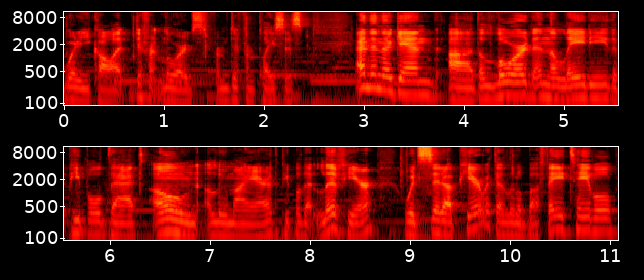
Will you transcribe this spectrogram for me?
what do you call it? Different lords from different places. And then again, uh, the lord and the lady, the people that own Lumiere, the people that live here, would sit up here with their little buffet table.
